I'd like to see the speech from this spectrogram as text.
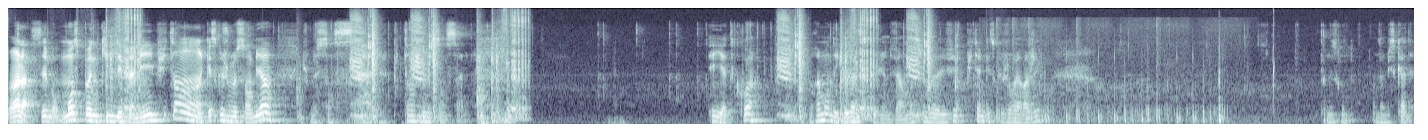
Voilà, c'est bon. Mon spawn kill des familles. Putain, qu'est-ce que je me sens bien. Je me sens sale. Putain, je me sens sale. Et y a de quoi Vraiment dégueulasse ce que je viens de faire. Moi, si on l'avait fait, putain, qu'est-ce que j'aurais ragé. Attends une seconde. En embuscade.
